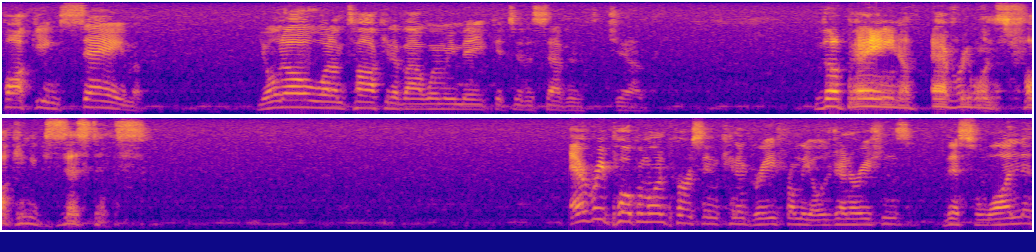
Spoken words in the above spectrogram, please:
fucking same. You'll know what I'm talking about when we make it to the seventh gym the bane of everyone's fucking existence. Every Pokemon person can agree from the older generations this one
